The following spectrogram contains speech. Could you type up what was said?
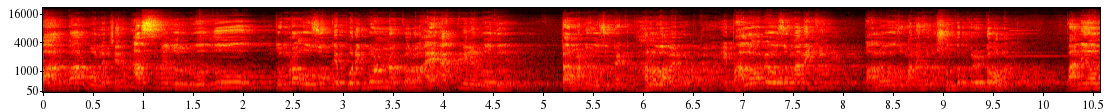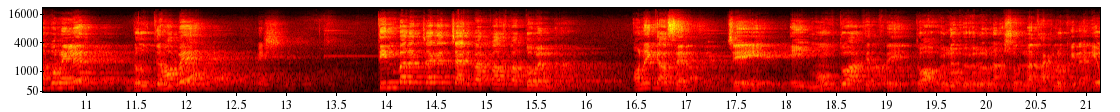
বারবার বলেছেন আসমিগুল ওযু তোমরা অজুকে পরিপূর্ণ করো আয় আকমিলুল ওযু। তার মানে অজুটাকে ভালোভাবে করতে হয় এই ভালোভাবে অজু মানে কি? ভালো অজু মানে হলো সুন্দর করে ডলা। পানি অল্প নিলে ডলতে হবে বেশি। তিনবারের জায়গায় চারবার, পাঁচবার ধোবেন না। অনেক আছেন যে এই মুখ দোয়ার ক্ষেত্রে দোয়া হইল কি হইল না, শুকনা থাকল কিনা, এই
